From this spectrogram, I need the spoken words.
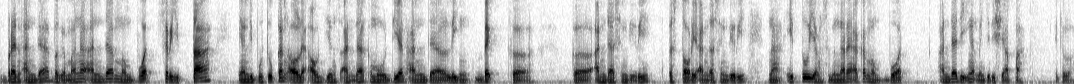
brand Anda, bagaimana Anda membuat cerita yang dibutuhkan oleh audiens Anda, kemudian Anda link back ke ke Anda sendiri, ke story Anda sendiri. Nah, itu yang sebenarnya akan membuat Anda diingat menjadi siapa, gitu loh.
